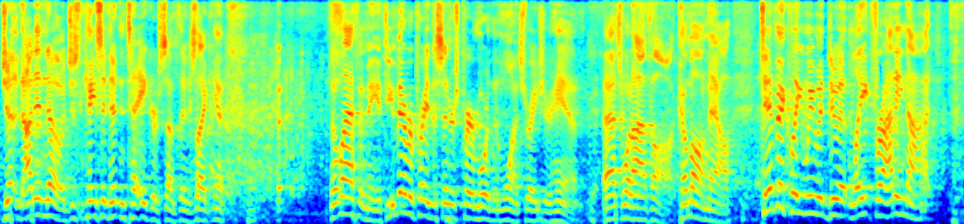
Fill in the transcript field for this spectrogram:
Just, I didn't know, just in case it didn't take or something. It's like, you know, don't laugh at me. If you've ever prayed the sinner's prayer more than once, raise your hand. That's what I thought. Come on now. Typically, we would do it late Friday night.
